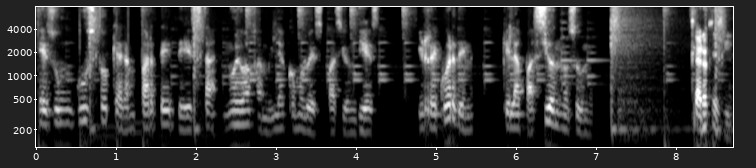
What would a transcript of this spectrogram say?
es un gusto que hagan parte de esta nueva familia como lo es Pasión 10. Y recuerden que la pasión nos une. Claro que sí.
